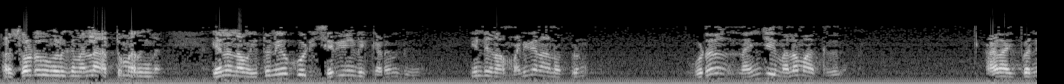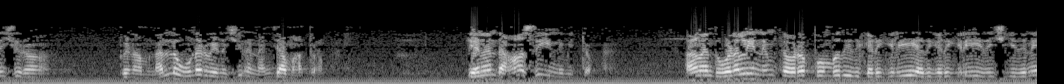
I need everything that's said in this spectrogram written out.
அது சொல்றது உங்களுக்கு நல்ல அர்த்தமா இருங்களா ஏன்னா நம்ம எத்தனையோ கோடி சரீரங்களை கடந்து இன்று நாம் மனிதனான பெண் உடல் நஞ்சை மலமாக்குது ஆனா இப்ப என்ன செய்றோம்? இப்ப நாம் நல்ல உணர்வு என்ன செய்யறோம் நஞ்சா மாத்திரம் ஏன்னா இந்த ஆசையின் நிமித்தம். ஆனா இந்த உடலின் நிமித்தம் வரப்போகும்போது இது கிடைக்கலையே அது கிடைக்கலையே இதை செய்யுதுன்னு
